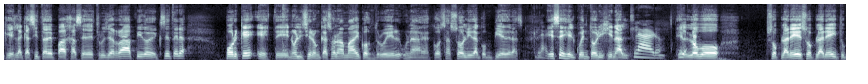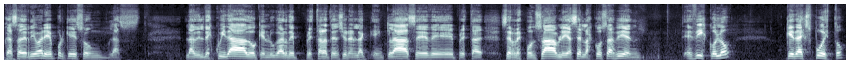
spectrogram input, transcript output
que es la casita de paja, se destruye rápido, etcétera, porque este, no le hicieron caso a la mamá de construir una cosa sólida con piedras. Ese es el cuento original. Claro. El lobo soplaré, soplaré y tu casa derribaré, porque son las la del descuidado, que en lugar de prestar atención en, la, en clase, de prestar, ser responsable y hacer las cosas bien, es díscolo, queda expuesto,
